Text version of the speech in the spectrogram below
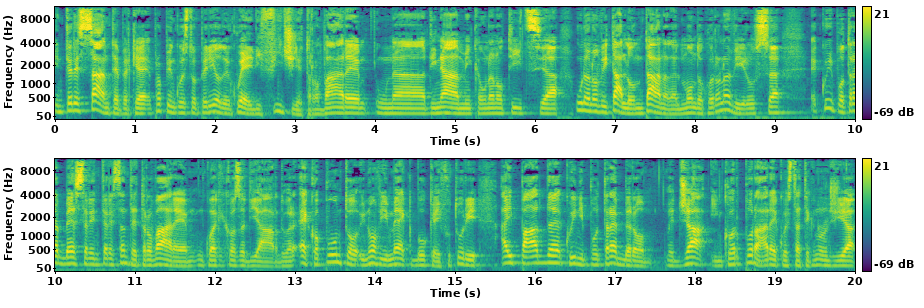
Interessante perché proprio in questo periodo in cui è difficile trovare una dinamica, una notizia, una novità lontana dal mondo coronavirus, qui potrebbe essere interessante trovare qualche cosa di hardware. Ecco appunto i nuovi MacBook e i futuri iPad quindi potrebbero già incorporare questa tecnologia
